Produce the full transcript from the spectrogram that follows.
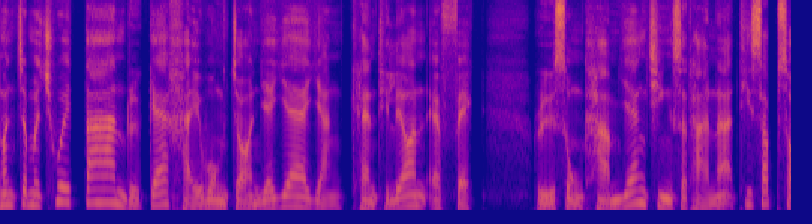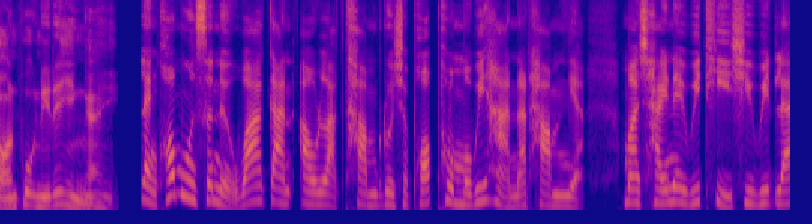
มันจะมาช่วยต้านหรือแก้ไขวงจรแย่ๆ อย่าง Cantillon Effect หรือสงครามแย่งชิงสถานะที่ซับซ้อนพวกนี้ได้ยังไง แหล่งข้อมูลเสนอว่าการเอาหลักธรรมโดยเฉพาะพรหมวิหารธรรมเนี่ยมาใช้ในวิถีชีวิตและ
